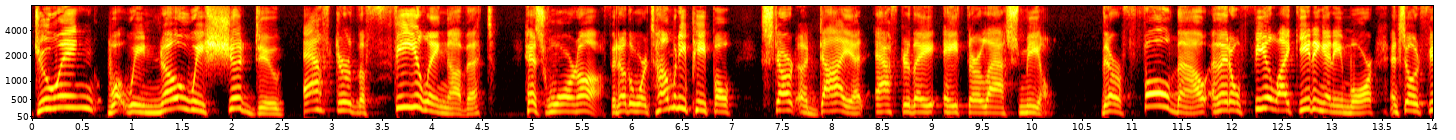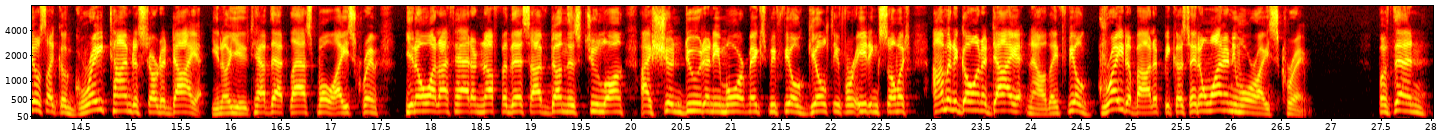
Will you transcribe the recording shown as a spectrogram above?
doing what we know we should do after the feeling of it has worn off. In other words, how many people start a diet after they ate their last meal? They're full now and they don't feel like eating anymore. And so it feels like a great time to start a diet. You know, you have that last bowl of ice cream. You know what? I've had enough of this. I've done this too long. I shouldn't do it anymore. It makes me feel guilty for eating so much. I'm going to go on a diet now. They feel great about it because they don't want any more ice cream. But then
